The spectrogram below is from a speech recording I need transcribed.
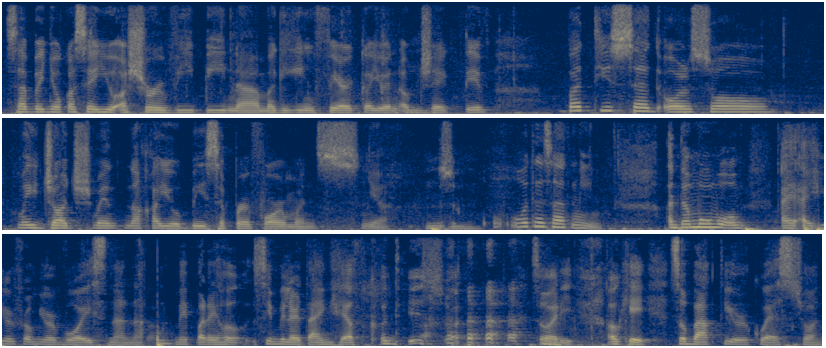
sabi nyo kasi you assure VP na magiging fair kayo and objective. But you said also may judgment na kayo based sa performance niya. So, what does that mean? Ang namumuong, I, I hear from your voice na, na may pareho, similar tayong health condition. Sorry. Okay, so back to your question.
